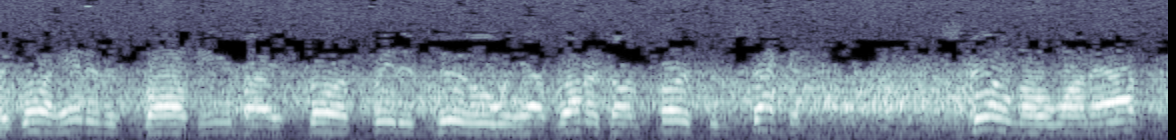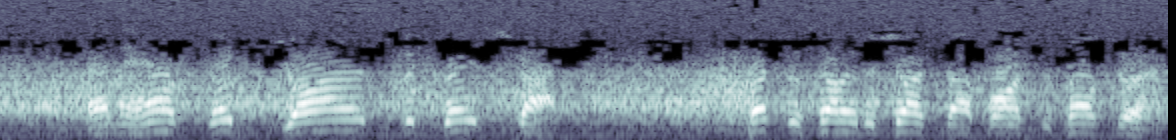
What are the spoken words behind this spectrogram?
to go ahead in this ball game by a score of three to two. We have runners on first and second, still no one out, and they have Big George the Great Scott. Petrocelli, the shortstop, wants to talk to him.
